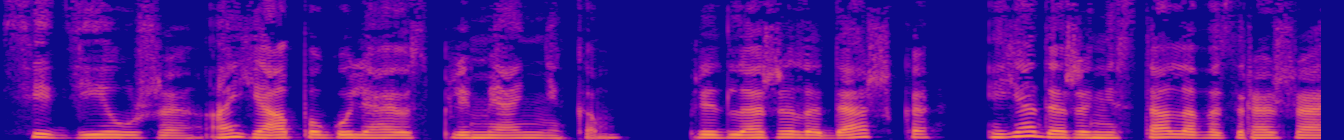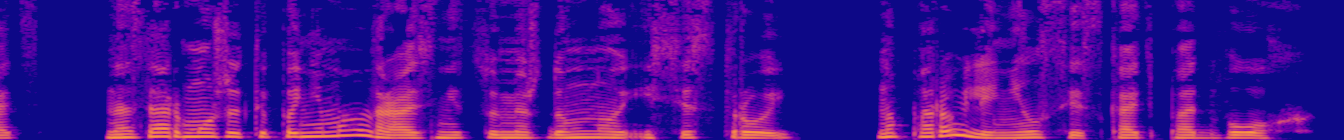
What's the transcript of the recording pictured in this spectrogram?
«Сиди уже, а я погуляю с племянником», — предложила Дашка, и я даже не стала возражать. Назар, может, и понимал разницу между мной и сестрой, но порой ленился искать подвох.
